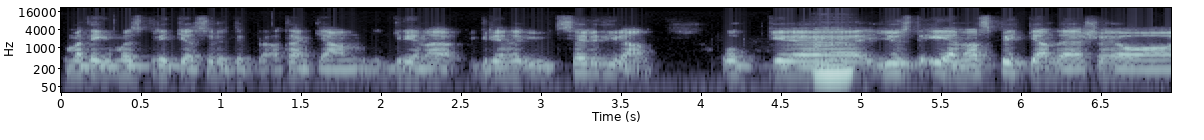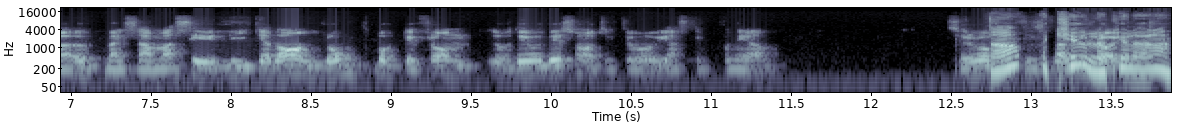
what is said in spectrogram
om man tänker på en spricka så är det typ att den kan grena, grena ut sig lite grann. Och eh, Mm. just ena sprickan där som jag uppmärksammar ser ju likadan långt bort ifrån. Och det var det som jag tyckte var ganska imponerande. Så det var Ja, kul att höra.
